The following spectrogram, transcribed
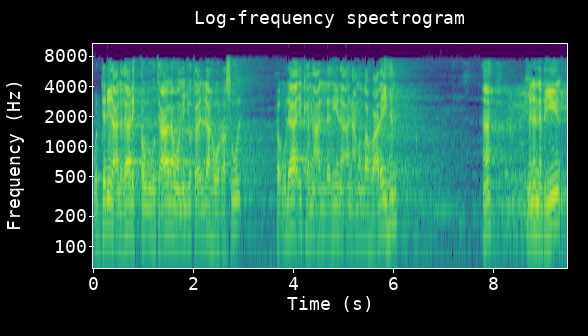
والدليل على ذلك قوله تعالى ومن يطع الله والرسول فأولئك مع الذين أنعم الله عليهم ها من النبيين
